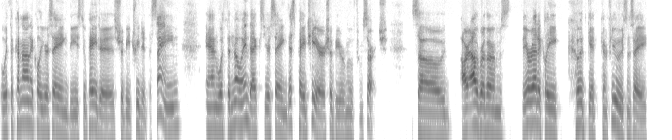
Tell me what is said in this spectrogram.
with the canonical, you're saying these two pages should be treated the same. And with the no index, you're saying this page here should be removed from search. So our algorithms theoretically could get confused and say,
